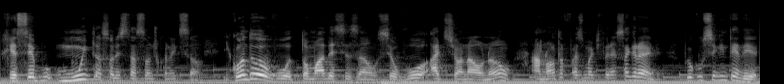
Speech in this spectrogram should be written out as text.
recebo muita solicitação de conexão. E quando eu vou tomar a decisão se eu vou adicionar ou não, a nota faz uma diferença grande. Porque eu consigo entender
